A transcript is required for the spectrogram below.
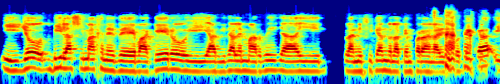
Y yo vi las imágenes de Vaquero y a Vidal en Marbella ahí planificando la temporada en la discoteca y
